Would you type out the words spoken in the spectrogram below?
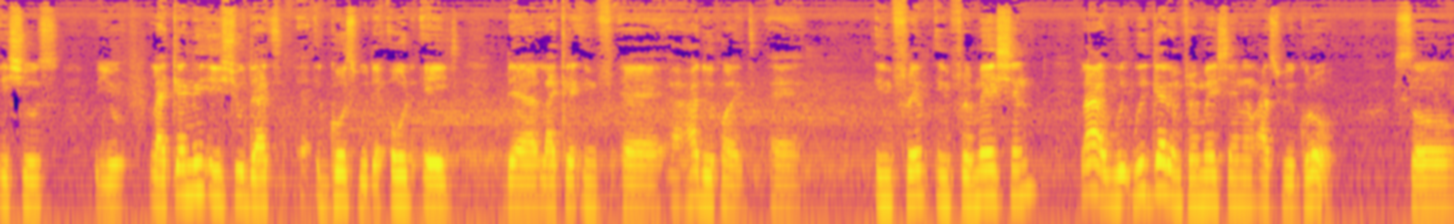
issues, you like any issue that goes with the old age, they're like a, uh, how do you call it? Uh, information. Like we, we get information as we grow. So,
